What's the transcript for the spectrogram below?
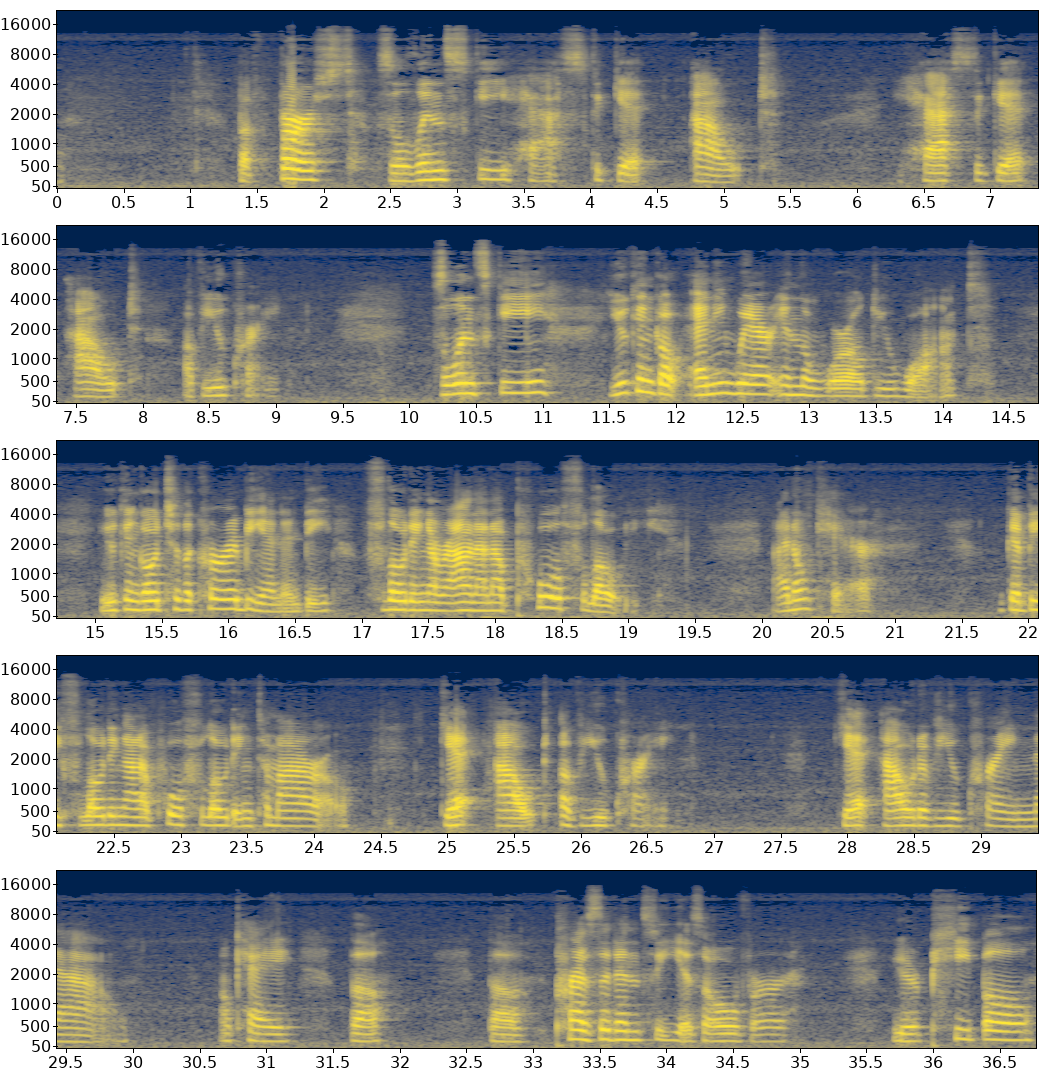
But first, Zelensky has to get out. He has to get out of Ukraine. Zelensky, you can go anywhere in the world you want. You can go to the Caribbean and be floating around on a pool floaty. I don't care. You could be floating on a pool floating tomorrow. Get out of Ukraine. Get out of Ukraine now. Okay? The the presidency is over. Your people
